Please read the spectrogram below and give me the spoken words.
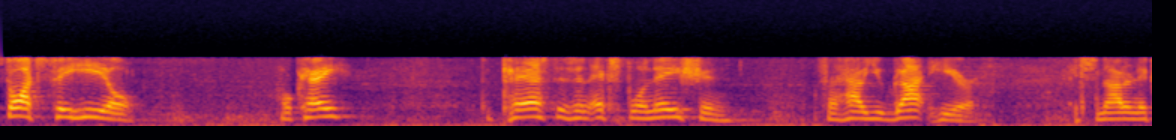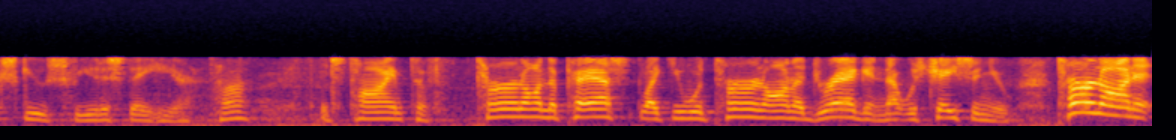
starts to heal. Okay? The past is an explanation for how you got here. It's not an excuse for you to stay here, huh? It's time to f- turn on the past like you would turn on a dragon that was chasing you. Turn on it.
